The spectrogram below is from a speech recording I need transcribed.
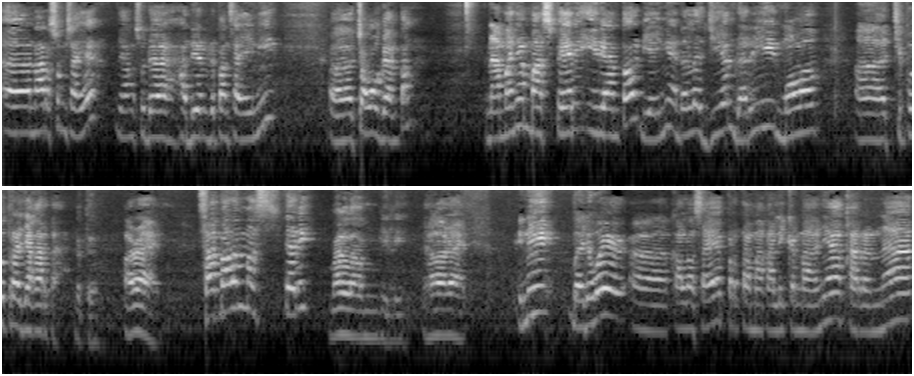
eh, narsum saya yang sudah hadir di depan saya ini eh, cowok ganteng namanya Mas Ferry Irianto dia ini adalah GM dari Mall eh, Ciputra Jakarta Betul. alright selamat malam Mas Ferry Malam, Billy. Alright. Ini by the way uh, kalau saya pertama kali kenalnya karena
